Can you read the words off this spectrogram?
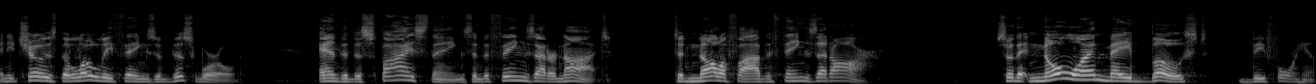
And He chose the lowly things of this world and the despised things and the things that are not to nullify the things that are, so that no one may boast before him.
